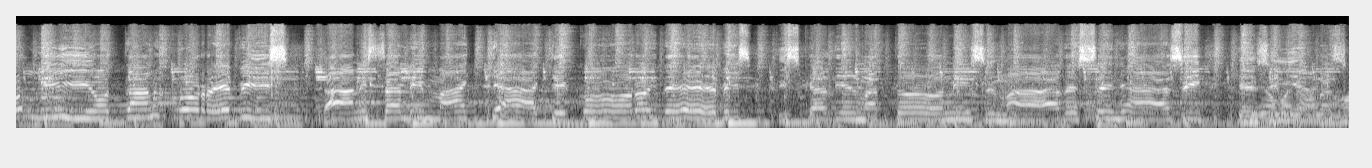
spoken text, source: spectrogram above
όλοι όταν χορεύεις Κάνεις τα λιμάκια και κοροϊδεύεις Τις καρδιές ματώνεις μα δεν σε νοιάζει Και ζημιά μας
